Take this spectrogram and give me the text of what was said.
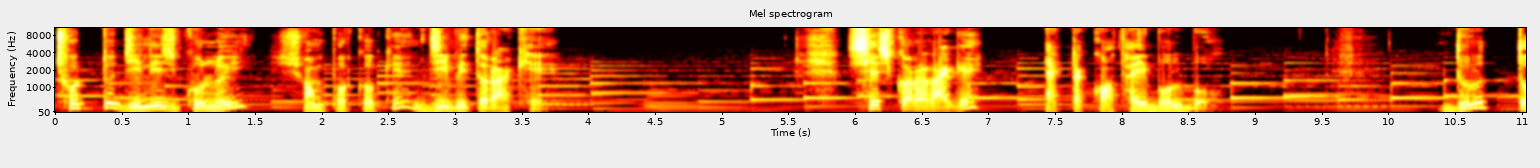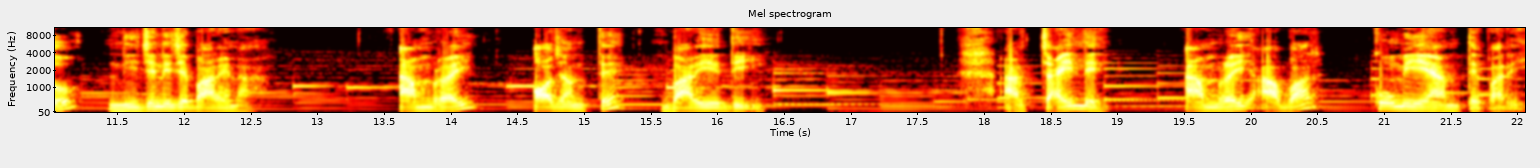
ছোট্ট জিনিসগুলোই সম্পর্ককে জীবিত রাখে। শেষ করার আগে একটা কথাই বলব। দূরত্ব নিজে নিজে বাড়ে না। আমরাই অজান্তে বাড়িয়ে দিই। আর চাইলে আমরাই আবার কমিয়ে আনতে পারি।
